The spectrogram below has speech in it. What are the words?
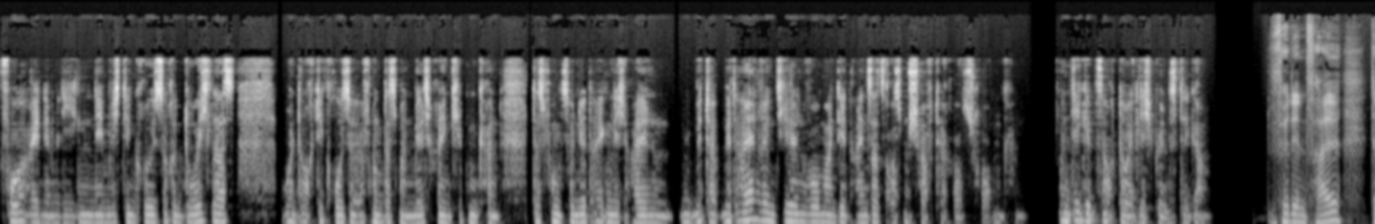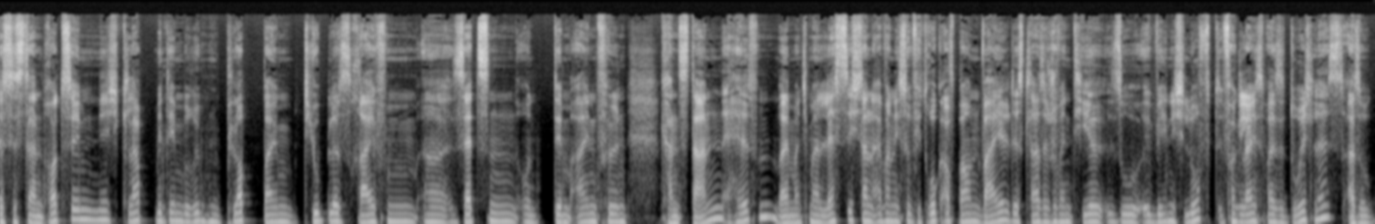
vor einem liegen, nämlich den größeren Durchlass und auch die große Öffnung, dass man Milch reinkippen kann. Das funktioniert eigentlich allen, mit, mit allen Ventilen, wo man den Einsatz aus dem Schaft herausschrauben kann. Und die gibt's auch deutlich günstiger für den Fall, dass es dann trotzdem nicht klappt mit dem berühmten Plop beim Tubeless-Reifen äh, setzen und dem Einfüllen, kann es dann helfen, weil manchmal lässt sich dann einfach nicht so viel Druck aufbauen, weil das klassische Ventil so wenig Luft vergleichsweise durchlässt. Also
